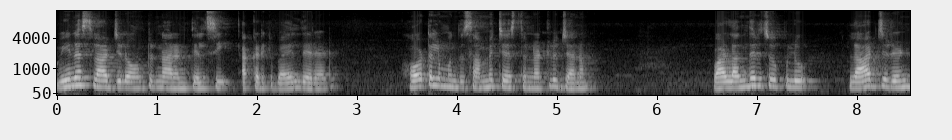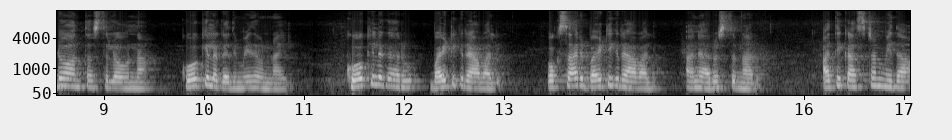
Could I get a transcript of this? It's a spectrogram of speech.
వీనస్ లాడ్జిలో ఉంటున్నారని తెలిసి అక్కడికి బయలుదేరాడు. హోటల్ ముందు సమ్మె చేస్తున్నట్లు జనం. వాళ్ళందరి చూపులు లాడ్జ్ రెండో అంతస్తులో ఉన్న కోకిల గది మీద ఉన్నాయి. కోకిల గారు బయటికి రావాలి. ఒకసారి బయటికి రావాలి. అని అరుస్తున్నారు. అతి కష్టం మీద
